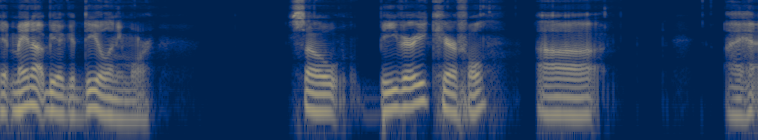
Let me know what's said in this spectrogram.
it may not be a good deal anymore. So be very careful. Uh, I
